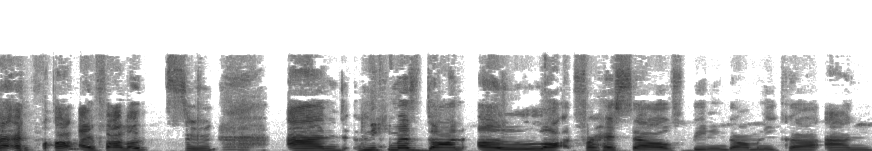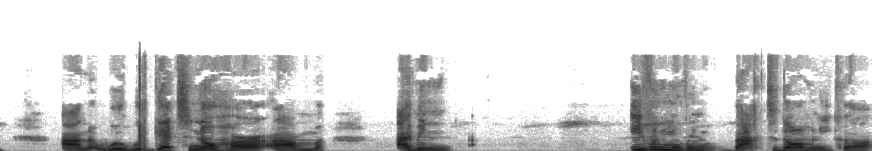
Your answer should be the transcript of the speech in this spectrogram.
I, I, followed suit, and Nikima's done a lot for herself being in Dominica, and and we'll, we'll get to know her. Um, I mean, even moving back to Dominica,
